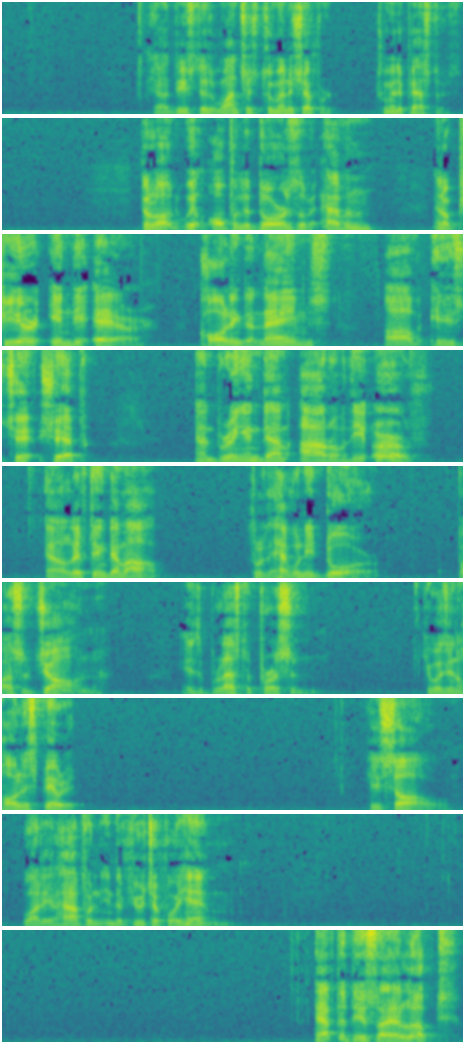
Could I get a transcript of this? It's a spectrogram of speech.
Yeah, these days one church, too many shepherds, too many pastors. The Lord will open the doors of heaven and appear in the air, calling the names of his sheep and bringing them out of the earth and lifting them up through the heavenly door. Pastor John is a blessed person. He was in the Holy Spirit. He saw what will happen in the future for him. After this I looked,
